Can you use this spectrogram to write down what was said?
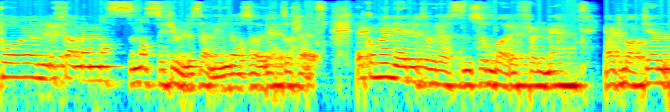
på lufta med masse, masse kule sendinger også, rett og slett. Det kommer mer utover høsten, så bare følg med. Jeg er tilbake igjen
